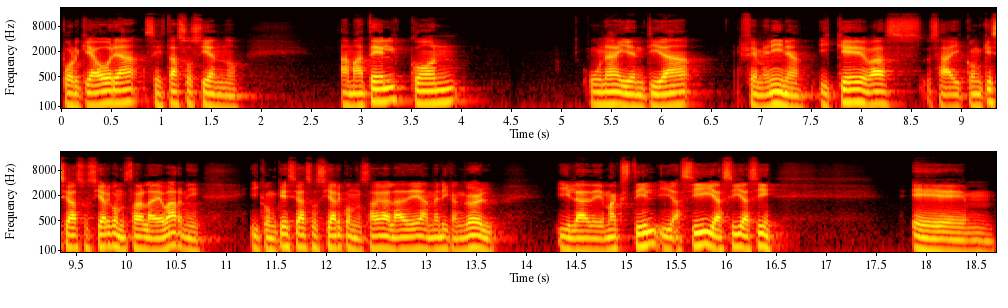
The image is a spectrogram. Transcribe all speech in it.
porque ahora se está asociando a Mattel con una identidad femenina. ¿Y qué vas, o sea, ¿y con qué se va a asociar cuando salga la de Barney? y con qué se va a asociar cuando salga la de American Girl y la de Max Steel y así, y así, y así. Eh,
